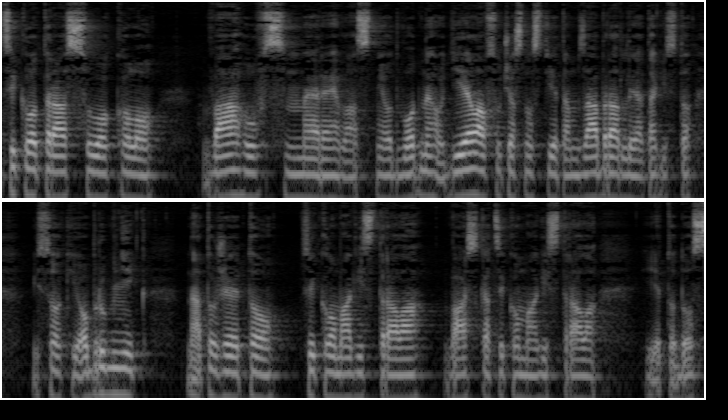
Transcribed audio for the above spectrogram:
cyklotrasu okolo váhu v smere vlastne od vodného diela. V súčasnosti je tam zábradlie a takisto vysoký obrubník. Na to, že je to cyklomagistrála, vážska cyklomagistrála, je to dosť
